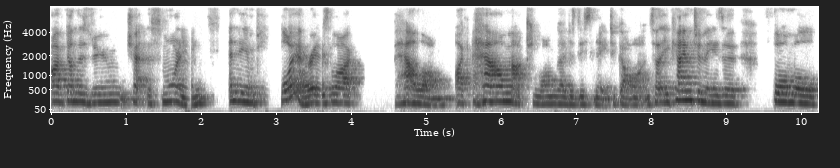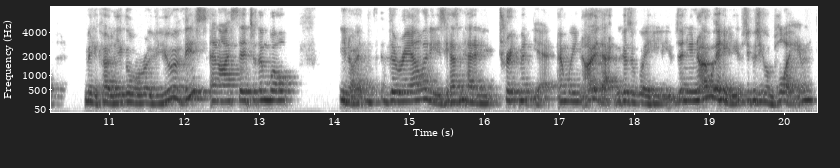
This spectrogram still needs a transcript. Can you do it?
I've done the Zoom chat this morning, and the employer is like, how long? Like, how much longer does this need to go on? So he came to me as a formal medico legal review of this. And I said to them, well, you know, the reality is he hasn't had any treatment yet. And we know that because of where he lives. And you know where he lives because you employ him.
